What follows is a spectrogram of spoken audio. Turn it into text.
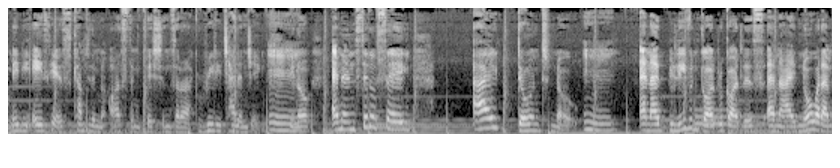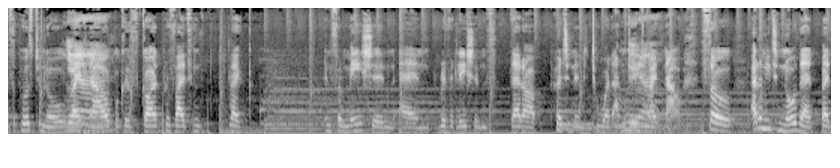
maybe atheists come to them and ask them questions that are like really challenging, Mm. you know, and instead of saying, "I don't know," Mm. and I believe in God regardless, and I know what I'm supposed to know right now because God provides like information and revelations that are pertinent to what I'm doing Yeah. right now. So I don't need to know that, but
